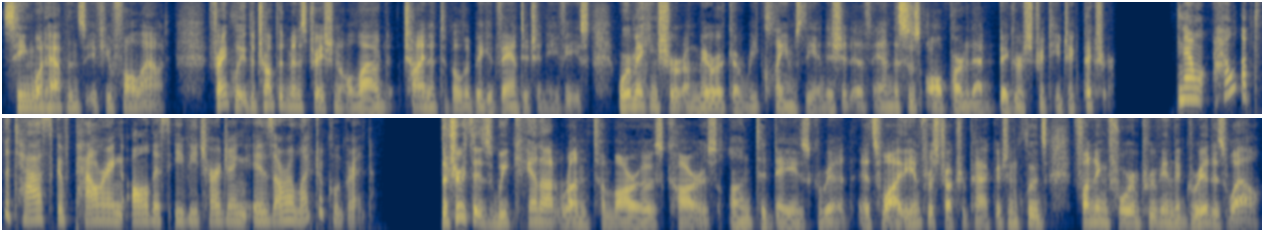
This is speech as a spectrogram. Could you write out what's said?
seeing what happens if you fall out. Frankly, the Trump administration allowed China to build a big advantage in EVs. We're making sure America reclaims the initiative. And this is all part of that bigger strategic picture. Now, how up to the task of powering all this EV charging is our electrical grid? The truth is, we cannot run tomorrow's cars on today's grid. It's why the infrastructure package includes funding for improving the grid as well.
